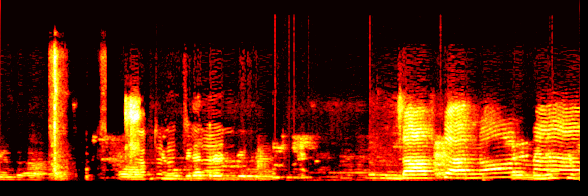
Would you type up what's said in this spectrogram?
in the uh, uh few thread. Good afternoon. Good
